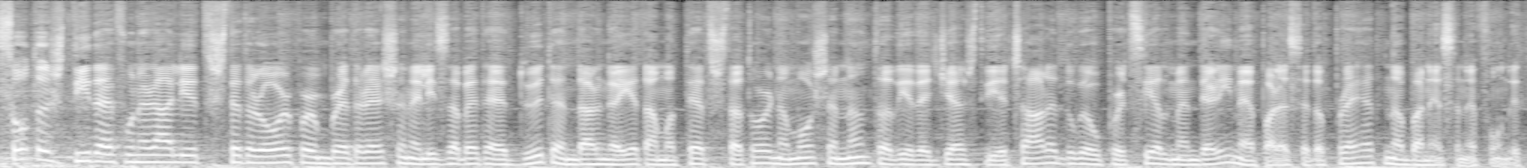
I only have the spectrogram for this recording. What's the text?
Sot është dita e funeralit shtetëror për mbretëreshën Elizabeta e dytë, e ndarë nga jeta më 8 shtator në moshën 96 vjeçare, duke u përcjellë me nderime para se të prehet në banesën e fundit.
